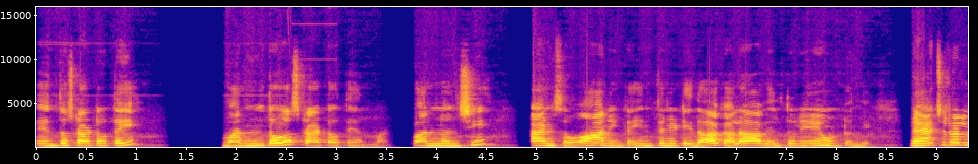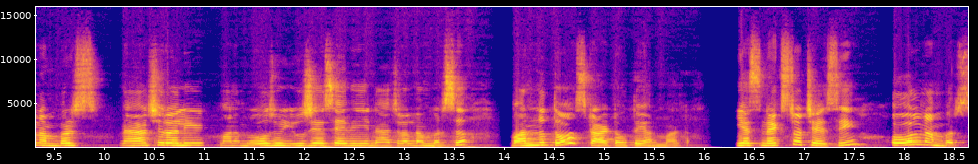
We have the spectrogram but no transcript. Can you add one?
దేంతో స్టార్ట్ అవుతాయి? వన్తో స్టార్ట్ అవుతాయి అన్నమాట. వన్ నుంచి అండ్ సో ఆన్ ఇంకా ఇన్ఫినిటీ దాకా అలా వెళ్తూనే ఉంటుంది. న్యాచురల్ నంబర్స్ న్యాచురలీ మనం రోజు యూజ్ చేసేవి న్యాచురల్ నంబర్స్ వన్తో స్టార్ట్ అవుతాయి అన్నమాట. ఎస్ నెక్స్ట్ వచ్చేసి హోల్ నంబర్స్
